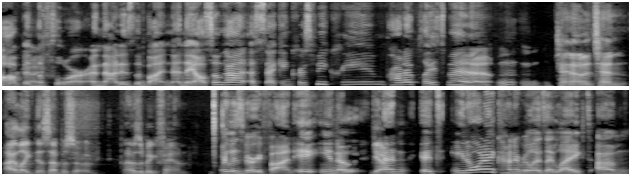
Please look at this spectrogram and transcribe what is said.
mopping the floor and that is the button and they also got a second Krispy Kreme product placement Mm-mm. Ten out of ten. I like this episode. I was a big fan. It was very fun it you know Yeah. and it's you know what i kind of realized i liked um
